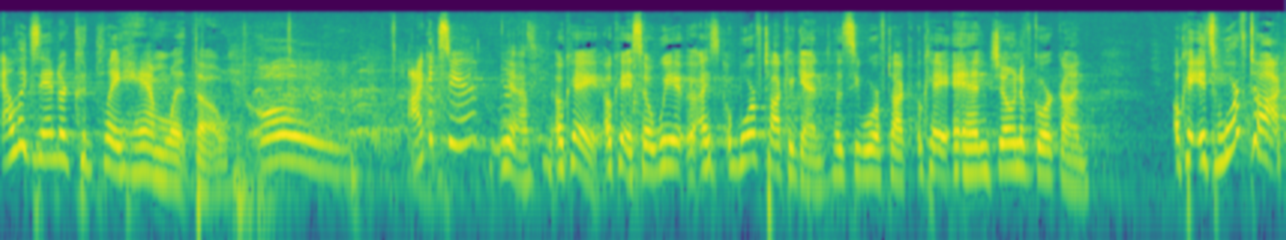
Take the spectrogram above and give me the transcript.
Alexander could play Hamlet, though. Oh. I could see it. Yeah. Okay. Okay. So we I, Worf talk again. Let's see Worf talk. Okay. And Joan of Gorgon. Okay. It's Worf talk.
